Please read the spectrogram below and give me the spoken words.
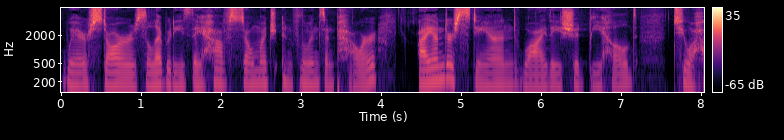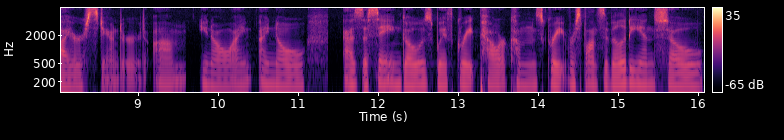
where stars, celebrities, they have so much influence and power. I understand why they should be held to a higher standard. Um, you know, I, I know as the saying goes, with great power comes great responsibility. And so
